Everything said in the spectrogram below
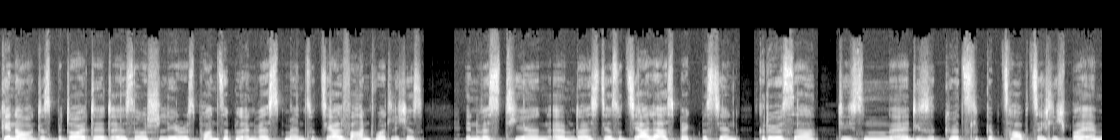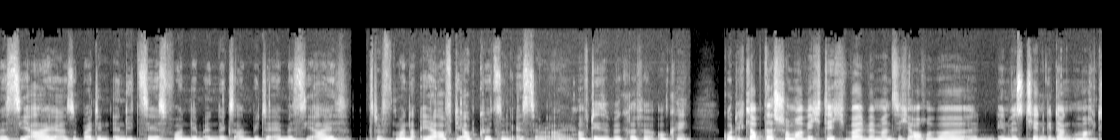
Genau, das bedeutet äh, Socially Responsible Investment, sozial verantwortliches investieren. Ähm, da ist der soziale Aspekt ein bisschen größer. Diesen, äh, diese Kürzel gibt es hauptsächlich bei MSCI, also bei den Indizes von dem Indexanbieter MSCI trifft man eher auf die Abkürzung SRI. Auf diese Begriffe, okay. Gut, ich glaube, das ist schon mal wichtig, weil wenn man sich auch über äh, Investieren Gedanken macht,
